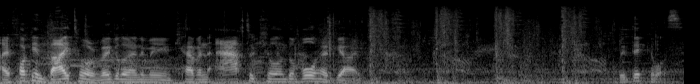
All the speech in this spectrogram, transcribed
I fucking died to a regular enemy in Kevin after killing the bullhead guy. Ridiculous.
